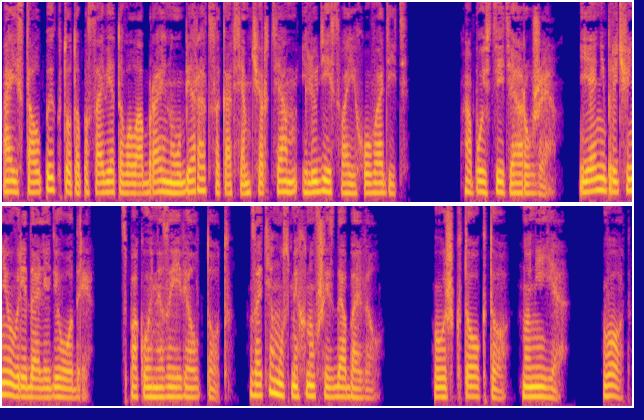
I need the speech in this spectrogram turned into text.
а из толпы кто-то посоветовал Абрайну убираться ко всем чертям и людей своих уводить. «Опустите оружие. Я не причиню вреда леди Одри», — спокойно заявил тот. Затем, усмехнувшись, добавил. Уж кто-кто, но не я. Вот.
